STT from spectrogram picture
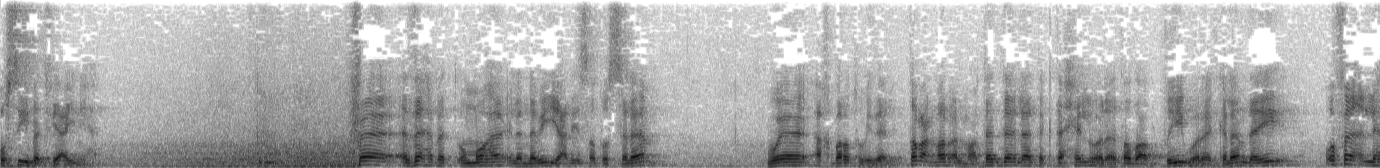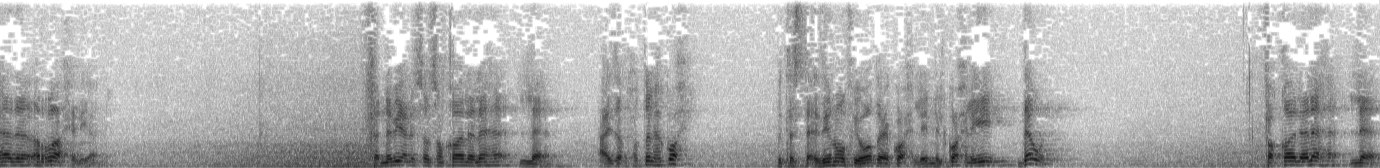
وأصيبت في عينها. فذهبت أمها إلى النبي عليه الصلاة والسلام وأخبرته بذلك. طبعا المرأة المعتدة لا تكتحل ولا تضع الطيب ولا الكلام ده إيه وفاء لهذا الراحل يعني. فالنبي عليه الصلاة والسلام قال لها لا عايزة تحط لها كحل بتستأذنه في وضع كحل لأن الكحل إيه؟ دواء. فقال لها لا.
